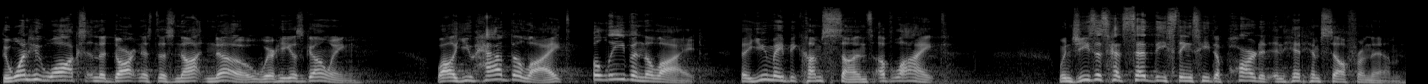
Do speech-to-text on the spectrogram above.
The one who walks in the darkness does not know where he is going. While you have the light, believe in the light, that you may become sons of light. When Jesus had said these things, he departed and hid himself from them.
